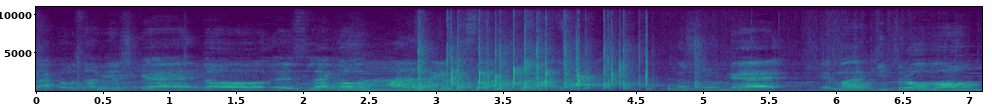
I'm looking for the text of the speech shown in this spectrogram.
Taką zawieszkę do, y, z Lego. Ale zajebista. koszulkę marki Trowo.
